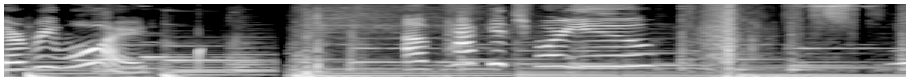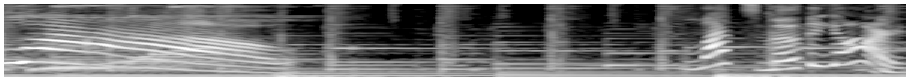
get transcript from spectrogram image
Your reward. A package for you. Wow! Let's mow the yard.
